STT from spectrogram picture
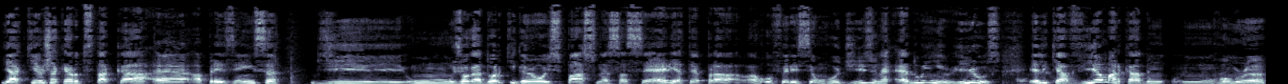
e aqui eu já quero destacar é, a presença de um jogador que ganhou espaço nessa série, até para oferecer um rodízio, né? Edwin Rios, ele que havia marcado um, um home run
